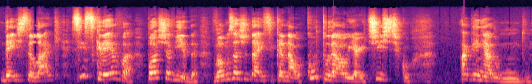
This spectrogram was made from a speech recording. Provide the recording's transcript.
deixe seu like, se inscreva. Poxa vida, vamos ajudar esse canal cultural e artístico a ganhar o mundo.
